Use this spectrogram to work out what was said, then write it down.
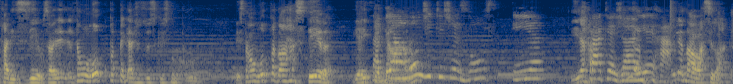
fariseu, sabe? Eles estavam loucos pra pegar Jesus Cristo no pulo. Eles estavam loucos pra dar uma rasteira. E aí Saber pegaram. aonde que Jesus ia errar. fraquejar Ia- e errar. Ele ia dar uma vacilada.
